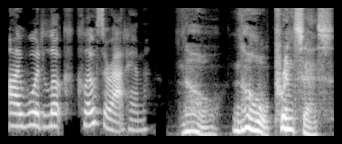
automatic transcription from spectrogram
I would look closer at him. No, no, princess.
